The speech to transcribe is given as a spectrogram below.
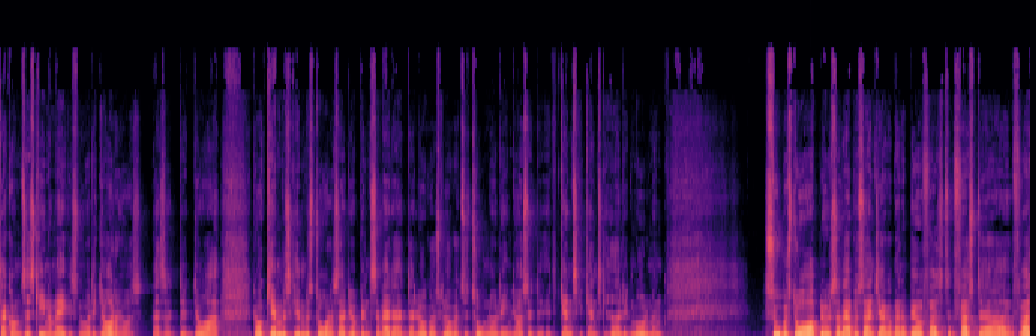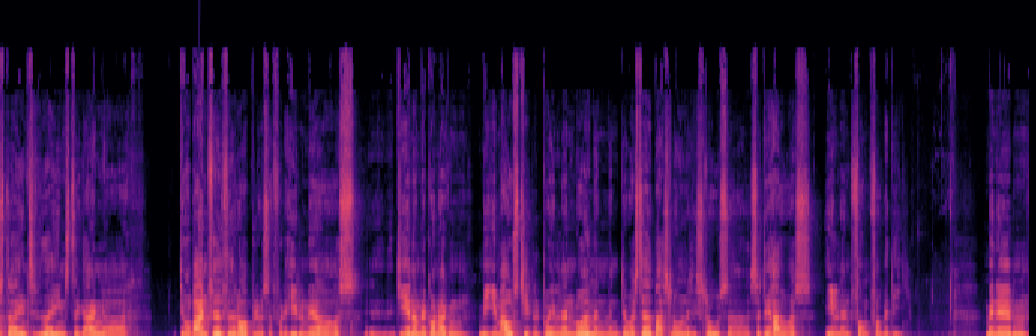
der kommer til at ske noget magisk nu, og det gjorde der jo også. Altså, det, det, var, det var kæmpe, kæmpe stort, og så er det jo Benzema, der, der lukker og slukker til 2-0, egentlig også et, et ganske, ganske hederligt mål, men super stor oplevelse at være på Santiago Bernabeu første, første, og, første og indtil videre eneste gang, og det var bare en fed, fed oplevelse at få det hele med, og også, øh, de ender med godt nok en Mickey Mouse titel på en eller anden måde, men, men det var stadig Barcelona, de slog, så, så det har jo også en eller anden form for værdi. Men øhm,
